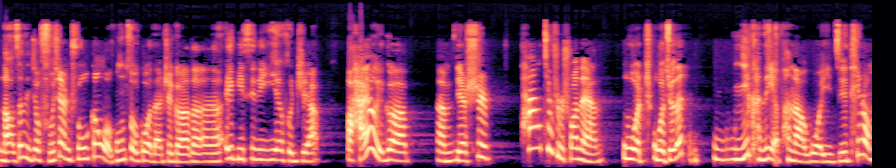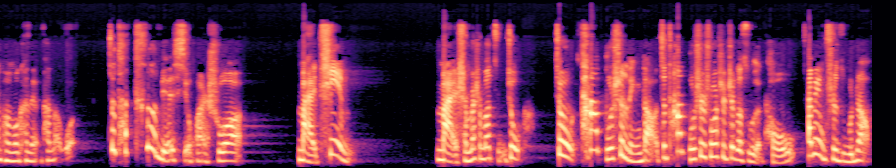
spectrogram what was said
脑子里就浮现出跟我工作过的这个呃 A B C D E F G 啊。我还有一个嗯，也是他就是说呢，我我觉得你肯定也碰到过，以及听众朋友肯定也碰到过，就他特别喜欢说买 team，买什么什么组，就就他不是领导，就他不是说是这个组的头，他并不是组长，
